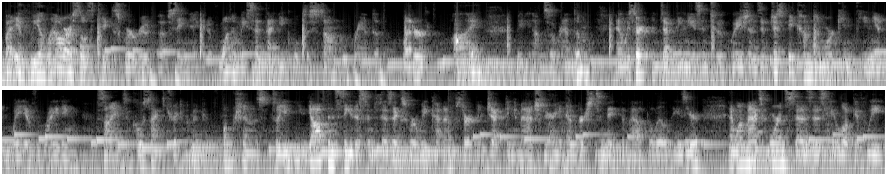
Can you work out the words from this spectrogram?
But if we allow ourselves to take the square root of say negative one and we set that equal to some random letter i, maybe not so random, and we start injecting these into equations, it just becomes a more convenient way of writing sines and cosines, trigonometric functions. So you, you often see this in physics where we kind of start injecting imaginary numbers to make the math a little easier. And what Max Born says is, hey, look, if we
